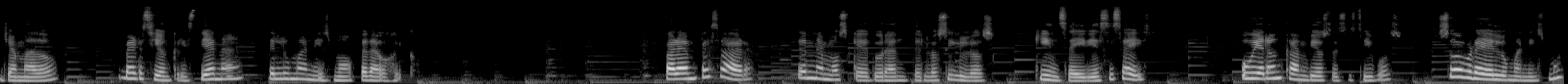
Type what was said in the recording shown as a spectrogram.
llamado Versión cristiana del humanismo pedagógico. Para empezar, tenemos que durante los siglos XV y XVI hubieron cambios decisivos sobre el humanismo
